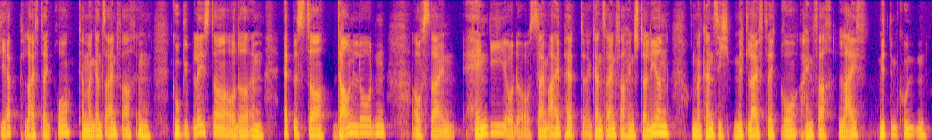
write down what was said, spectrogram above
Die App LiveTech Pro kann man ganz einfach im Google Play Store oder im Apple Store downloaden, auf sein Handy oder auf seinem iPad ganz einfach installieren und man kann sich mit LiveTech Pro einfach live mit dem Kunden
